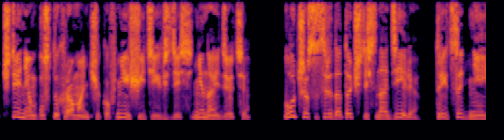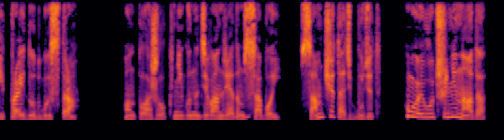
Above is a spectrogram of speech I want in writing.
чтением пустых романчиков. Не ищите их здесь, не найдете. Лучше сосредоточьтесь на деле. Тридцать дней пройдут быстро». Он положил книгу на диван рядом с собой. «Сам читать будет?» «Ой, лучше не надо.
